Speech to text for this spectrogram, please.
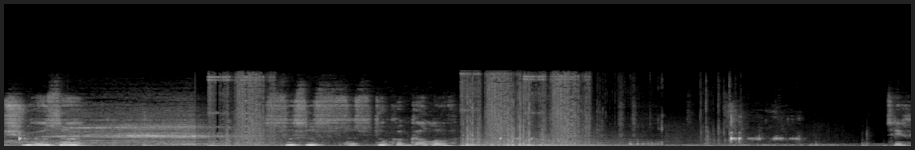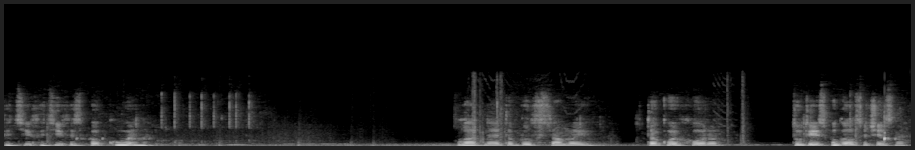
Чё за... С -с -с стука голов? Тихо, тихо, тихо, спокойно. Ладно, это был самый такой хоррор. Тут я испугался, честно.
